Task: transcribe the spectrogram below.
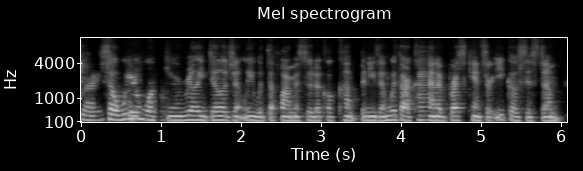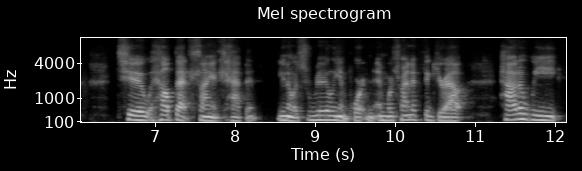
Right. So we're working really diligently with the pharmaceutical companies and with our kind of breast cancer ecosystem to help that science happen. You know, it's really important. And we're trying to figure out how do we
